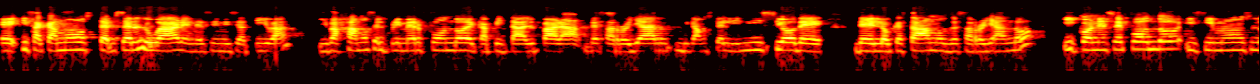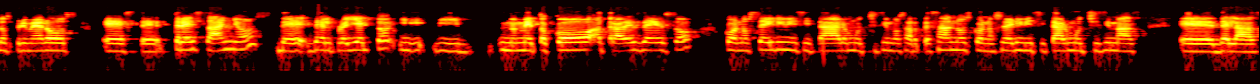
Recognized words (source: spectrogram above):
eh, y sacamos tercer lugar en esa iniciativa y bajamos el primer fondo de capital para desarrollar, digamos que el inicio de de lo que estábamos desarrollando. Y con ese fondo hicimos los primeros este, tres años del proyecto y, me tocó a través de eso conocer y visitar muchísimos artesanos, conocer y visitar muchísimas eh, de, las,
